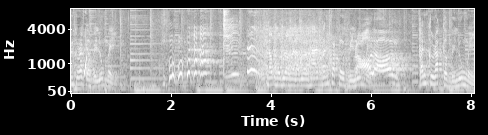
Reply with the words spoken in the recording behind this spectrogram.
Bánh cracker vị lúa mì. Đọc một lần rồi đọc lần hai. Bánh cracker vị lúa rõ mì lên. Bánh cracker vị lúa mì.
